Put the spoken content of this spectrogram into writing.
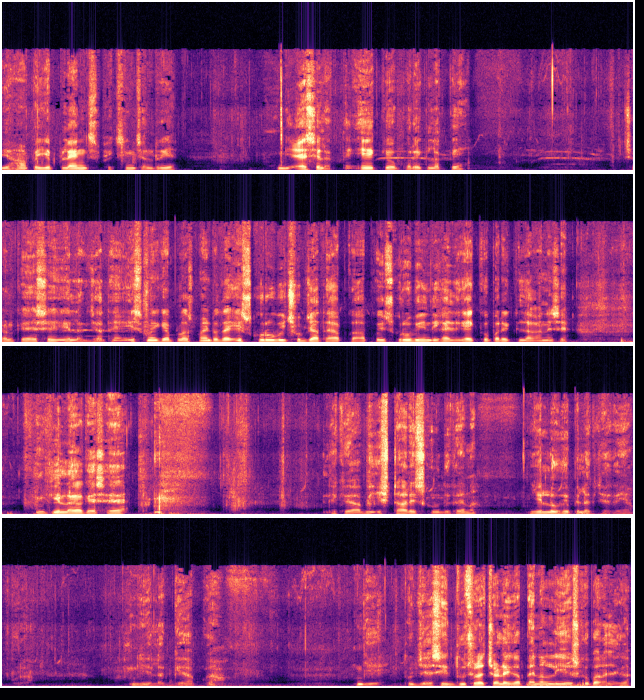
यहाँ पे ये प्लैंक्स फिक्सिंग चल रही है। ये ऐसे लगते हैं, एक के ऊपर एक लग के चल के ऐसे ये लग जाते हैं। इसमें क्या प्लस पॉइंट होता है? स्क्रू भी छुप जाता है आपका। आपको स्क्रू भी नहीं दिखाई देगा, एक के ऊपर एक लगाने से। ये लगा कैसे है? देखिए, अभी स्टार स्क्रू दिख रहे हैं ना, ये लोहे पे लग जाएगा यहाँ पूरा। ये लग गया आपका। ये तो जैसे ही दूसरा चढ़ेगा पैनल ये इसके ऊपर आ जाएगा।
